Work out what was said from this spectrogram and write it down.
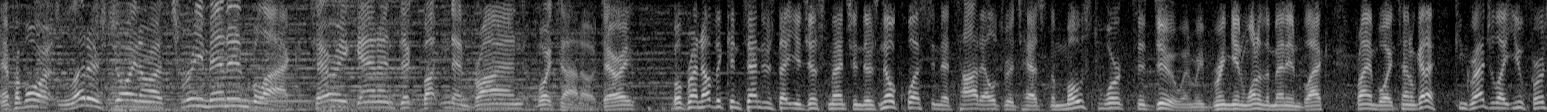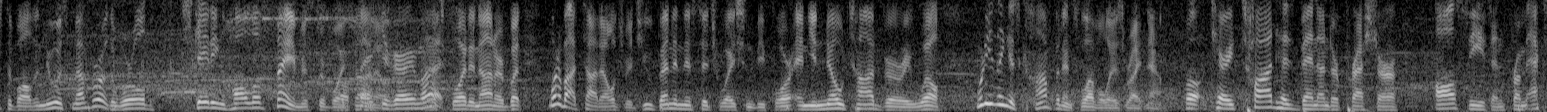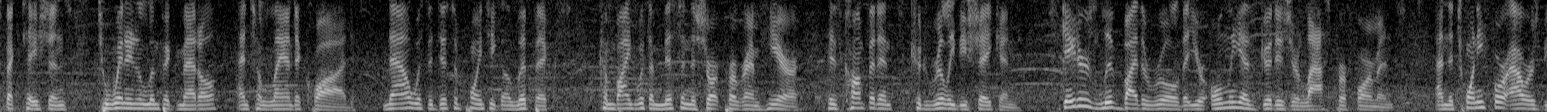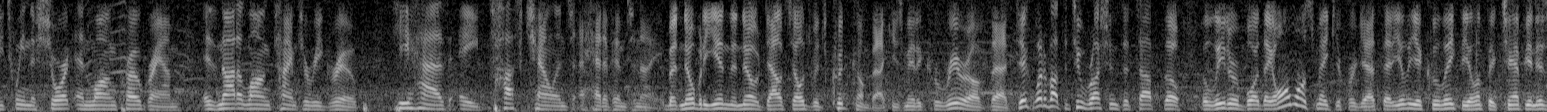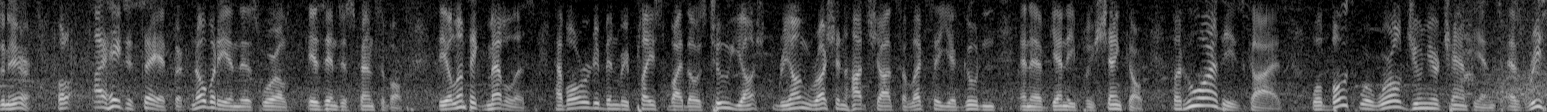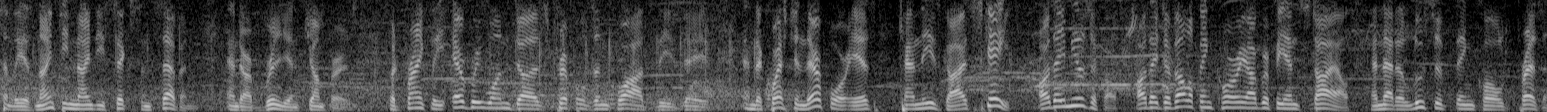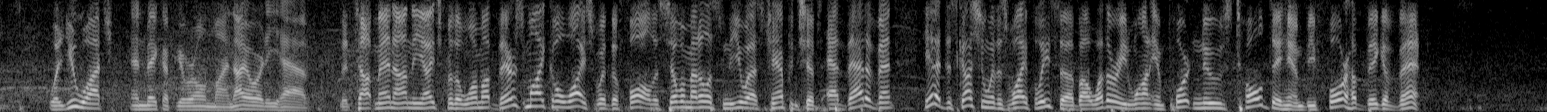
And for more, let us join our three men in black, Terry Gannon, Dick Button, and Brian Boitano. Terry? Well, Brent, of the contenders that you just mentioned, there's no question that Todd Eldredge has the most work to do. And we bring in one of the men in black, Brian Boitano. Got to congratulate you, first of all, the newest member of the World Skating Hall of Fame, Mr. Boitano. Well, thank you very much. That's quite an honor. But what about Todd Eldredge? You've been in this situation before, and you know Todd very well. What do you think his confidence level is right now? Well, Terry, Todd has been under pressure all season, from expectations to win an Olympic medal and to land a quad. Now with the disappointing Olympics, combined with a miss in the short program here, his confidence could really be shaken. Skaters live by the rule that you're only as good as your last performance, and the 24 hours between the short and long program is not a long time to regroup. He has a tough challenge ahead of him tonight. But nobody in the know doubts Eldredge could come back. He's made a career of that. Dick, what about the two Russians at top, though, the leaderboard? They almost make you forget that Ilya Kulik, the Olympic champion, isn't here. Well, I hate to say it, but nobody in this world is indispensable. The Olympic medalists have already been replaced by those two young, young Russian hotshots, Alexei Yagudin and Evgeny Plushenko. But who are these guys? Well, both were world junior champions as recently as 1996 and 7 and are brilliant jumpers. But frankly, everyone does triples and quads these days. And the question, therefore, is, can these guys skate? Are they musical? Are they developing choreography and style and that elusive thing called presence? Well, you watch and make up your own mind. I already have. The top men on the ice for the warm-up. There's Michael Weiss with the fall, the silver medalist from the U.S. Championships. At that event, he had a discussion with his wife, Lisa, about whether he'd want important news told to him before a big event.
